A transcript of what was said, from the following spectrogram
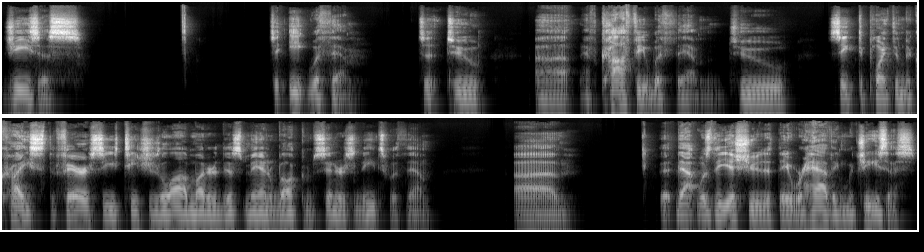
Jesus to eat with them, to, to uh, have coffee with them, to seek to point them to Christ. The Pharisees, teachers of law, muttered, This man welcomes sinners and eats with them. Uh, that that was the issue that they were having with Jesus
